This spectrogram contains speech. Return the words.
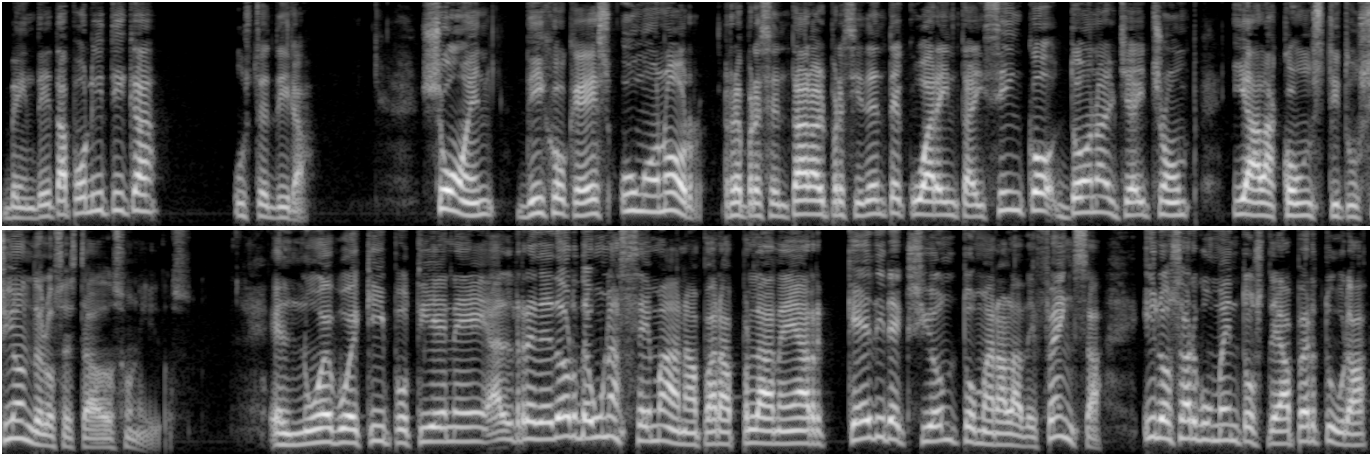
Vendetta política, usted dirá. Schoen dijo que es un honor representar al presidente 45 Donald J. Trump y a la Constitución de los Estados Unidos. El nuevo equipo tiene alrededor de una semana para planear qué dirección tomará la defensa y los argumentos de apertura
